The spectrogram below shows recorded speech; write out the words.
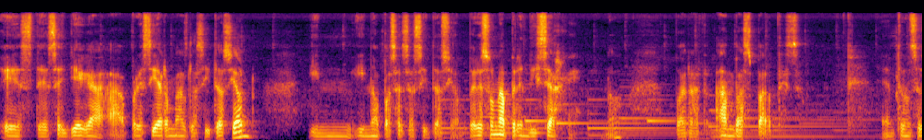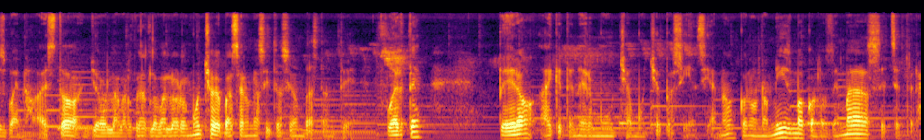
este, se llega a apreciar más la situación y, y no pasa esa situación. Pero es un aprendizaje, ¿no? Para ambas partes. Entonces, bueno, esto yo la verdad lo valoro mucho, va a ser una situación bastante fuerte, pero hay que tener mucha, mucha paciencia, ¿no? Con uno mismo, con los demás, etc.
